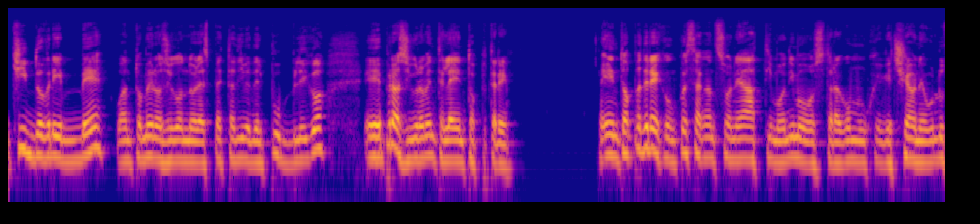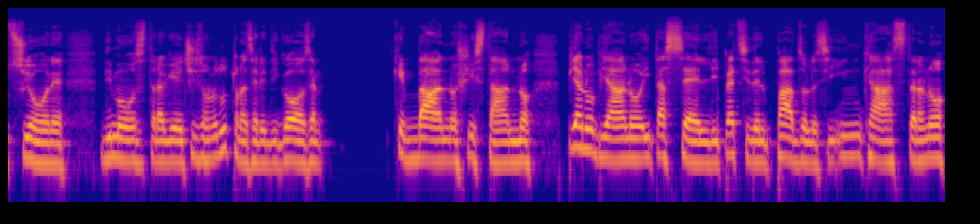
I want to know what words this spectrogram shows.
chi dovrebbe, quantomeno secondo le aspettative del pubblico, eh, però sicuramente lei è in top 3. E in top 3 con questa canzone Attimo dimostra comunque che c'è un'evoluzione, dimostra che ci sono tutta una serie di cose che vanno, ci stanno, piano piano i tasselli, i pezzi del puzzle si incastrano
